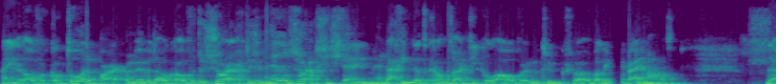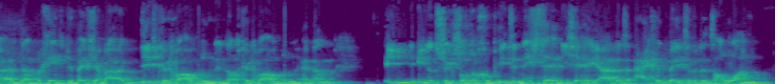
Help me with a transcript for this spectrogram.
niet alleen over kantorenpark, maar we hebben het ook over de zorg. Dus een heel zorgsysteem. En daar ging dat krantenartikel over, natuurlijk, wat ik bij me had. Daar, daar begint het een beetje, ja, maar dit kunnen we ook doen en dat kunnen we ook doen. En dan in, in dat stuk stond een groep internisten en die zeggen, ja, dat, eigenlijk weten we het al lang.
